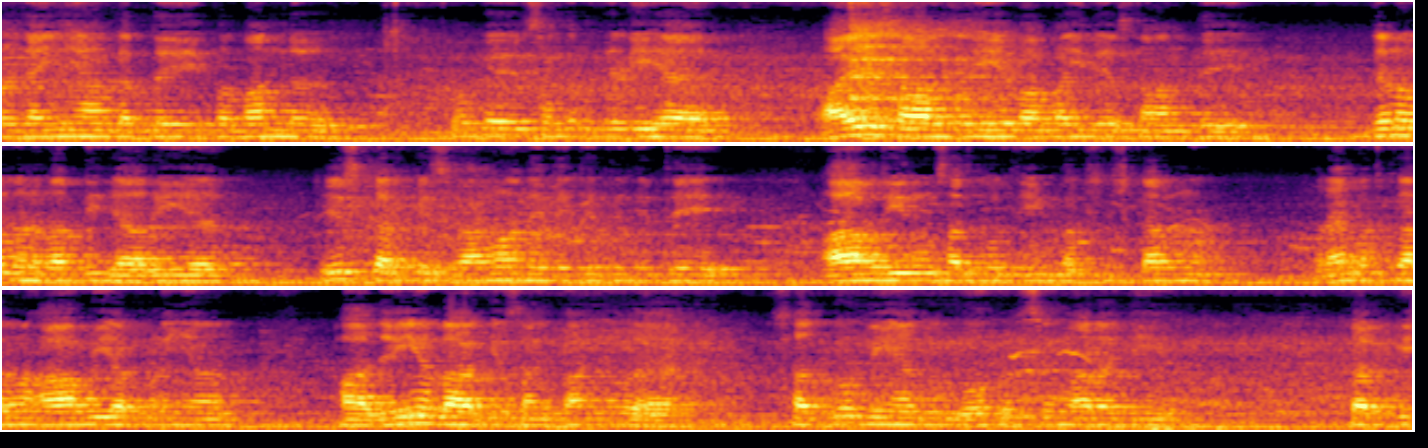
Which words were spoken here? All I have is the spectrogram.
ਰਜਾਈਆਂ, ਗੱਦੇ, ਪ੍ਰਬੰਧ, ਕਿਉਂਕਿ ਸੰਗਤ ਜਿਹੜੀ ਹੈ ਆਏ ਸਾਲ ਜਿਹੜੀ ਹੈ ਬਾਬਾ ਜੀ ਦੇ ਸਥਾਨ ਤੇ, ਦਿਨੋਂ ਦਿਨ ਵੱਧਦੀ ਜਾ ਰਹੀ ਹੈ। ਇਸ ਕਰਕੇ ਸੇਵਾਵਾਂ ਦੇ ਵਿੱਚ ਜਿੱਥੇ ਜਿੱਥੇ ਆਪ ਜੀ ਨੂੰ ਸਤਿਗੁਰੂ ਜੀ ਬਖਸ਼ਿਸ਼ ਕਰਨ, ਰਹਿਮਤ ਕਰਨ, ਆਪ ਹੀ ਆਪਣੀਆਂ ਹਾਜ਼ਰੀਆਂ ਲਾ ਕੇ ਸੰਗਤਾਂ ਨੂੰ ਜੋ ਹੈ। ਸਤਿਗੁਰ ਦੀਆਂ ਗੁਰੂ ਗੋਬਿੰਦ ਸਿੰਘ ਮਹਾਰਾਜ ਦੀ ਕਲਗੀ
